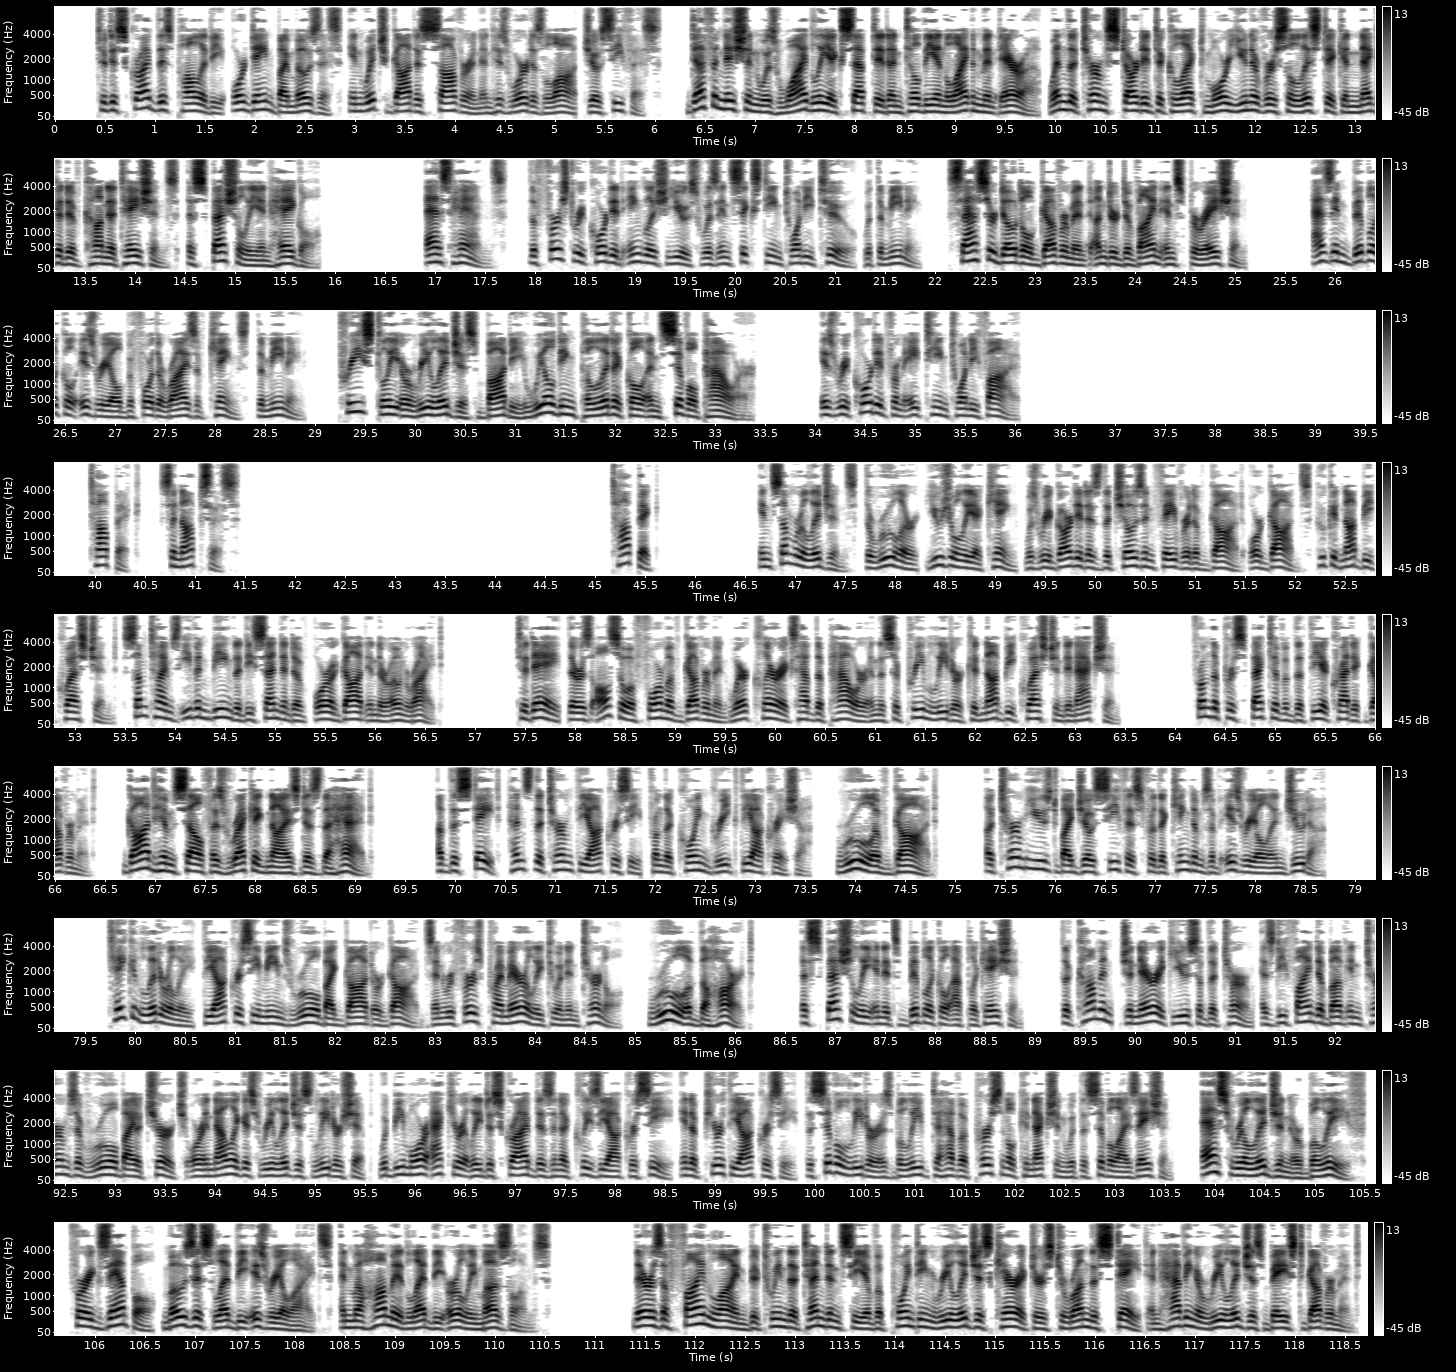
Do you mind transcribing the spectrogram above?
to describe this polity, ordained by Moses, in which God is sovereign and his word is law. Josephus' definition was widely accepted until the Enlightenment era, when the term started to collect more universalistic and negative connotations, especially in Hegel's hands. The first recorded English use was in 1622, with the meaning, "...sacerdotal government under divine inspiration." As in biblical Israel before the rise of kings, the meaning, "...priestly or religious body wielding political and civil power", is recorded from 1825. Synopsis in some religions, the ruler, usually a king, was regarded as the chosen favorite of God or gods who could not be questioned, sometimes even being the descendant of, or a god in their own right. Today, there is also a form of government where clerics have the power and the supreme leader could not be questioned in action. From the perspective of the theocratic government, God himself is recognized as the head of the state, hence the term theocracy, from the Koine Greek theokratia rule of God", a term used by Josephus for the kingdoms of Israel and Judah. Taken literally, theocracy means rule by God or gods and refers primarily to an internal rule of the heart, especially in its biblical application. The common, generic use of the term, as defined above in terms of rule by a church or analogous religious leadership, would be more accurately described as an ecclesiocracy. In a pure theocracy, the civil leader is believed to have a personal connection with the civilization. Religion or belief. For example, Moses led the Israelites, and Muhammad led the early Muslims. There is a fine line between the tendency of appointing religious characters to run the state and having a religious-based government.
